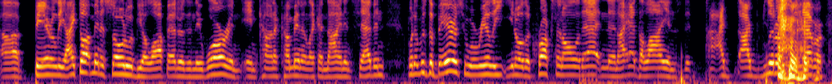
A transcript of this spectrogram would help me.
uh, barely. I thought Minnesota would be a lot better than they were and, and kind of come in at like a nine and seven. But it was the Bears who were really, you know, the crux and all of that. And then I had the Lions that I I literally never.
